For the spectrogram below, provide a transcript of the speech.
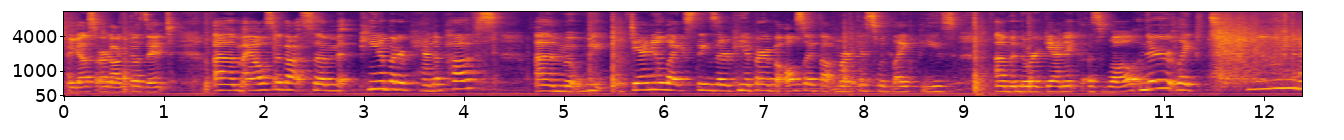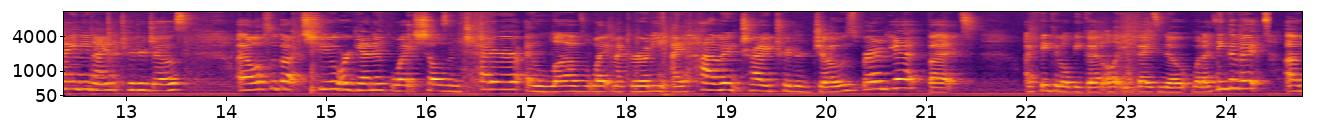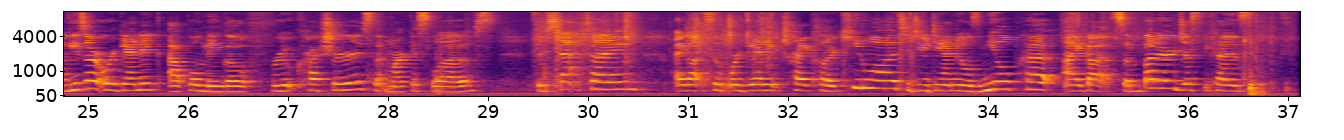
I guess our dog doesn't. Um, I also got some peanut butter panda puffs. Um, we Daniel likes things that are peanut butter, but also I thought Marcus would like these um, and the organic as well. And they're like $2.99 at Trader Joe's. I also got two organic white shells and cheddar. I love white macaroni. I haven't tried Trader Joe's brand yet, but I think it'll be good. I'll let you guys know what I think of it. Um, these are organic apple mango fruit crushers that Marcus loves for snack time. I got some organic tricolored quinoa to do Daniel's meal prep. I got some butter just because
